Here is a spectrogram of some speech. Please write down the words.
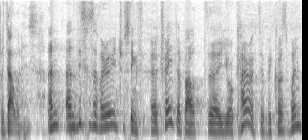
but that one is. And, and this is a very interesting uh, trait about uh, your character because when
